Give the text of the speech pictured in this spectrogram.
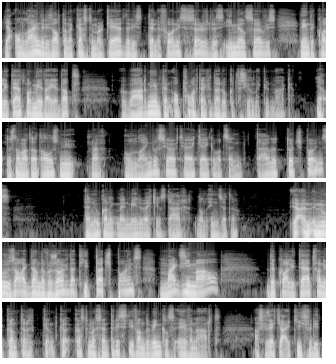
ja, online, er is altijd een customer care, er is telefonische service, er is e-mail service. Ik denk de kwaliteit waarmee dat je dat waarneemt en opvolgt, dat je daar ook het verschil mee kunt maken. Ja, dus naarmate dat alles nu naar online verschuift, ga je kijken wat zijn daar de touchpoints en hoe kan ik mijn medewerkers daar dan inzetten. Ja, en, en hoe zal ik dan ervoor zorgen dat die touchpoints maximaal de kwaliteit van de customer centricity van de winkels evenaart? Als je zegt, ja, ik kies voor die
